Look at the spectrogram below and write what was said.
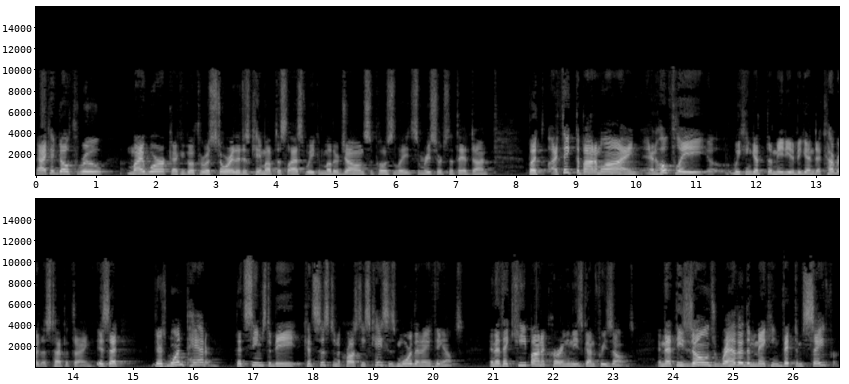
Now I could go through my work. I could go through a story that just came up this last week in Mother Jones, supposedly some research that they had done. But I think the bottom line, and hopefully we can get the media to begin to cover this type of thing, is that there's one pattern that seems to be consistent across these cases more than anything else. And that they keep on occurring in these gun-free zones. And that these zones, rather than making victims safer,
